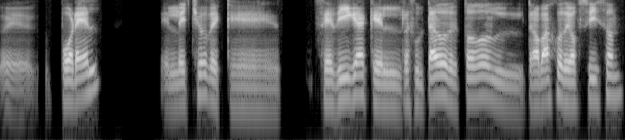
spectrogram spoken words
eh, por él el hecho de que se diga que el resultado de todo el trabajo de off-season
